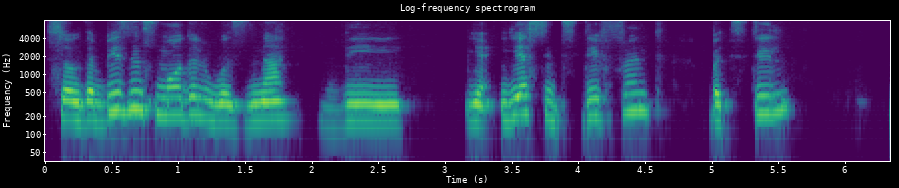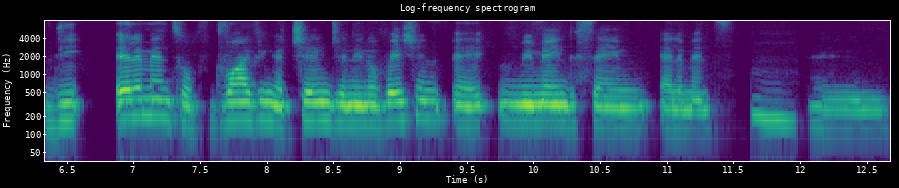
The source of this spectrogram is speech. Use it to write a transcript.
so the business model was not the yeah, yes, it's different, but still the elements of driving a change and innovation uh, remain the same elements. Mm. Um,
